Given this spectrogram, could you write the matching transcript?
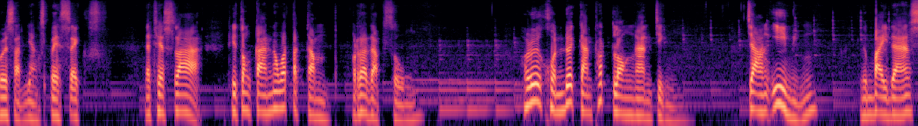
บริษัทอย่าง SpaceX และ Tesla ที่ต้องการนวัตกรรมระดับสูง เลือกคนด้วยการทดลองงานจริง จางอี้หมิง หรือ ByteDance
